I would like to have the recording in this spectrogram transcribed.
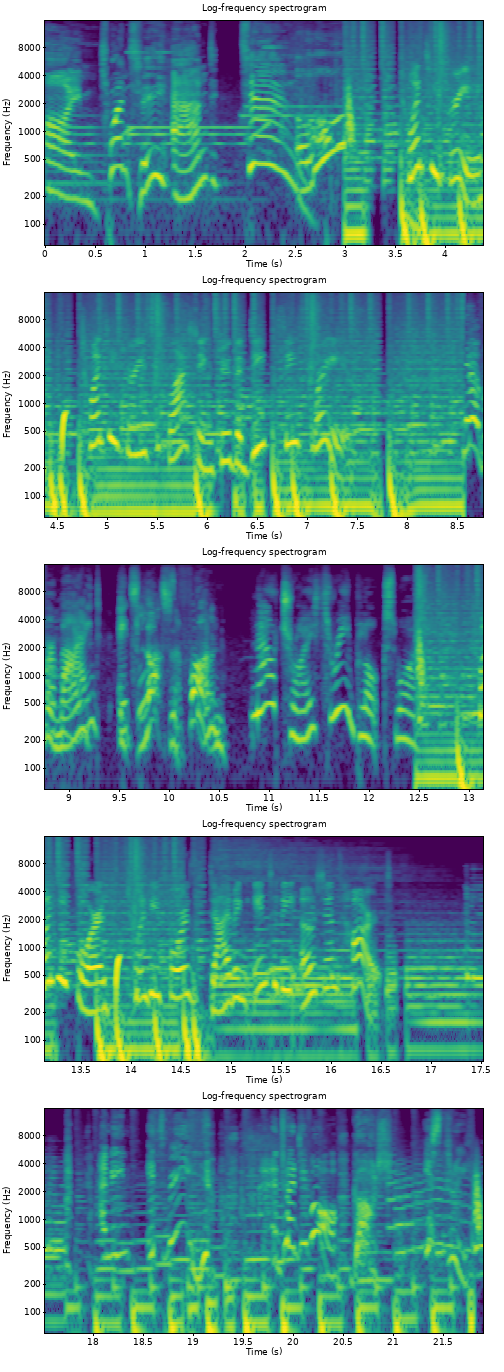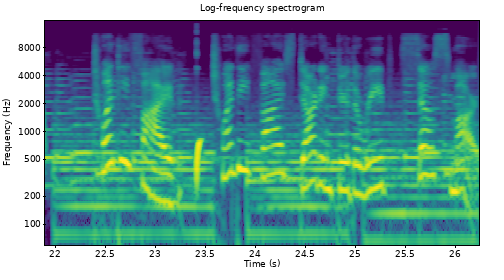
I'm 20 and 2. 23. 23's splashing through the deep sea breeze. Never mind. It's lots of fun. Now try three blocks wide. 24. 24's diving into the ocean's heart. I mean, it's me. Uh, 24. Gosh, it's three. 25. 25's darting through the reef so smart.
